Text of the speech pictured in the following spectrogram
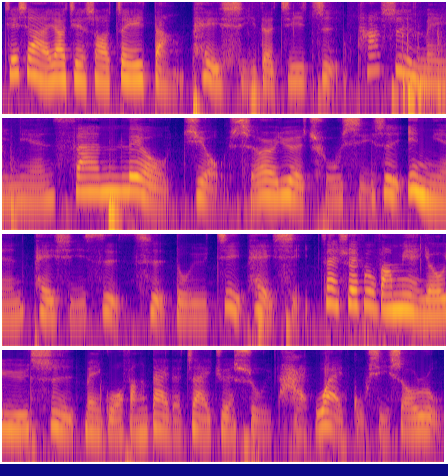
接下来要介绍这一档配息的机制，它是每年三、六、九、十二月除息，是一年配息四次，属于季配息。在税负方面，由于是美国房贷的债券属于海外股息收入，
